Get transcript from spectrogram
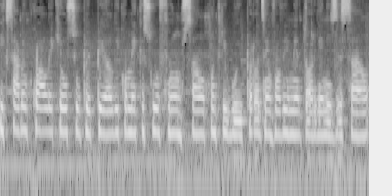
e que sabem qual é que é o seu papel e como é que a sua função contribui para o desenvolvimento da organização.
